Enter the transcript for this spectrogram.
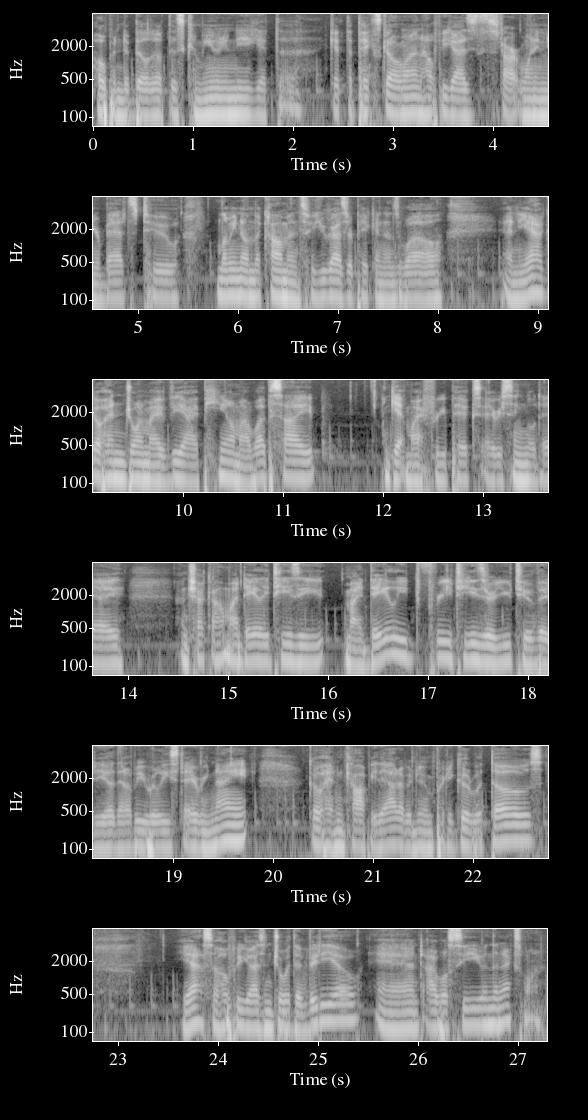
Hoping to build up this community, get the get the picks going. Hope you guys start winning your bets too. Let me know in the comments who you guys are picking as well. And yeah, go ahead and join my VIP on my website. Get my free picks every single day and check out my daily teaser, my daily free teaser YouTube video that'll be released every night. Go ahead and copy that. I've been doing pretty good with those. Yeah, so hopefully you guys enjoyed the video, and I will see you in the next one.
